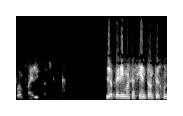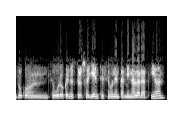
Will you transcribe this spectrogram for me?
buen país. Lo pedimos así entonces junto con, seguro que nuestros oyentes se unen también a la oración.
